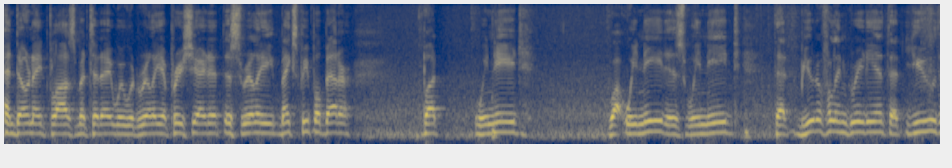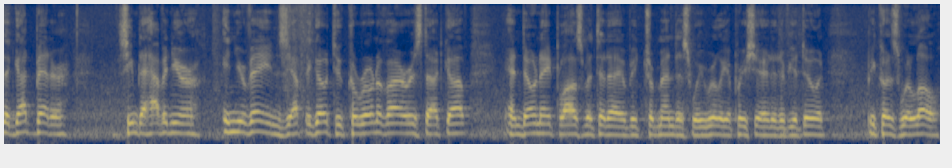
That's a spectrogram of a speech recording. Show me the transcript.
and donate plasma today. We would really appreciate it. This really makes people better. But we need, what we need is we need that beautiful ingredient that you that got better seem to have in your in your veins. You have to go to coronavirus.gov and donate plasma today. It would be tremendous. We really appreciate it if you do it because we're low.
